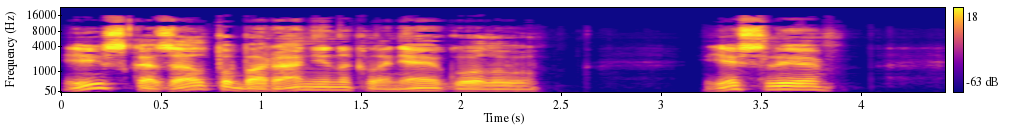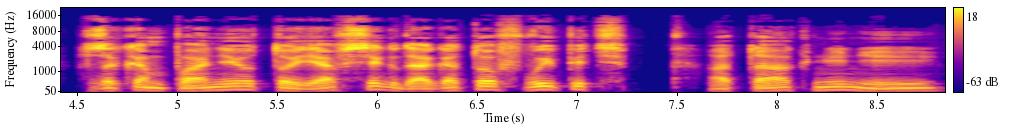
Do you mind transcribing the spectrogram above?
и сказал по баране, наклоняя голову. «Если за компанию, то я всегда готов выпить, а так ни-ни».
